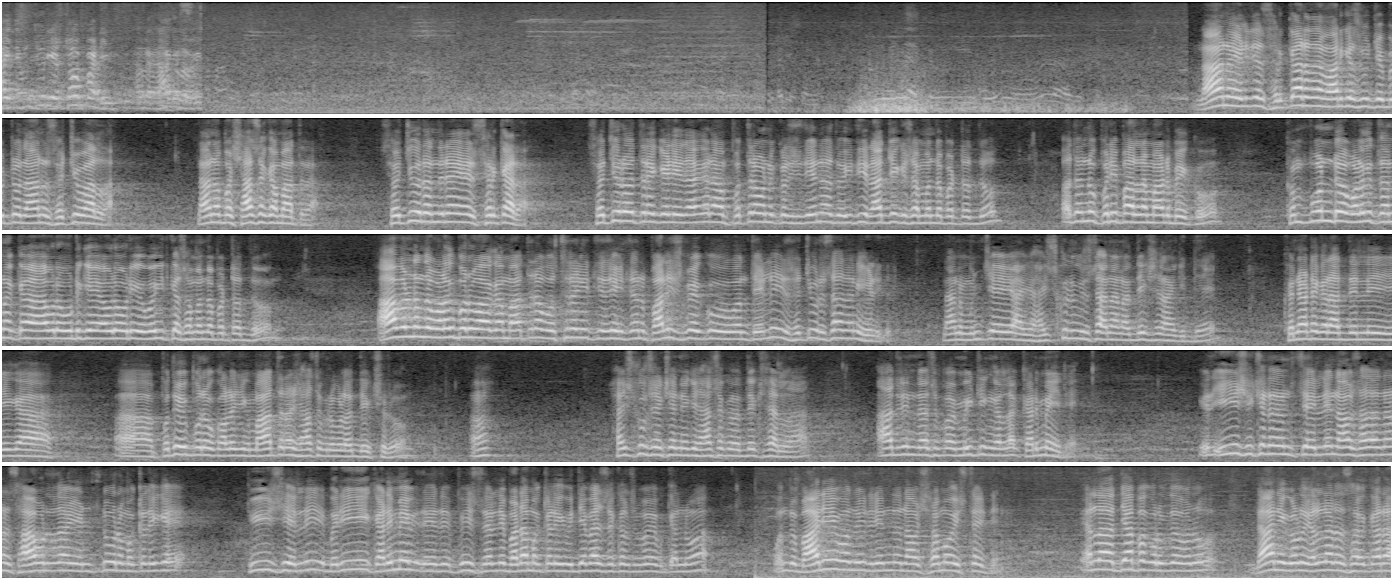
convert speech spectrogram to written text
ಆಯ್ತು ಒಂಚೂರು ಸ್ಟಾಪ್ ಮಾಡಿ. ಅಲ್ಲ ಆಗಲ್ಲ. ನಾನು ಹೇಳಿದೆ ಸರ್ಕಾರದ ಮಾರ್ಗಸೂಚಿ ಬಿಟ್ಟು ನಾನು ಸಚಿವ ಅಲ್ಲ. ನಾನೊಬ್ಬ ಶಾಸಕ ಮಾತ್ರ. ಸಚಿವರಂದರೆ ಸರ್ಕಾರ. ಸಚಿವರ ಹತ್ರ ಕೇಳಿದಾಗ ನಾವು ಪತ್ರವನ್ನು ಕಳಿಸಿದ್ದೇನೋ ಅದು ಇಡೀ ರಾಜ್ಯಕ್ಕೆ ಸಂಬಂಧಪಟ್ಟದ್ದು. ಅದನ್ನು ಪರಿಪಾಲನೆ ಮಾಡಬೇಕು. ಕಂಪೌಂಡ್ ಒಳಗೆ ತನಕ ಅವರ ಉಡುಗೆ ಅವರವರಿಗೆ ವೈದ್ಯಕ ಸಂಬಂಧಪಟ್ಟದ್ದು. ಆವರಣದ ಒಳಗೆ ಬರುವಾಗ ಮಾತ್ರ ವಸ್ತ್ರ ನೀತಿ ರಹಿತನ ಪಾಲಿಸಬೇಕು ಅಂತೇಳಿ ಸಚಿವರು ಸಹ ನನಗೆ ಹೇಳಿದರು. ನಾನು ಮುಂಚೆ ಹೈಸ್ಕೂಲಿಗೂ ಸಹ ನಾನು ಅಧ್ಯಕ್ಷನಾಗಿದ್ದೆ. ಕರ್ನಾಟಕ ರಾಜ್ಯದಲ್ಲಿ ಈಗ ಪದವಿ ಪೂರ್ವ ಕಾಲೇಜಿಗೆ ಮಾತ್ರ ಶಾಸಕರುಗಳ ಅಧ್ಯಕ್ಷರು? ಹೈಸ್ಕೂಲ್ ಸೆಕ್ಷನ್ನಿಗೆ ಶಾಸಕರು ಅಧ್ಯಕ್ಷರಲ್ಲ. ಆದ್ದರಿಂದ ಸ್ವಲ್ಪ ಮೀಟಿಂಗ್ ಎಲ್ಲ ಕಡಿಮೆ ಇದು. ಈ ಶಿಕ್ಷಣ ಸಂಸ್ಥೆಯಲ್ಲಿ ನಾವು ಸಾಧಾರಣ ಸಾವಿರದ ಎಂಟುನೂರು ಮಕ್ಕಳಿಗೆ ಪಿ ಯು ಸಿಯಲ್ಲಿ ಬರೀ ಕಡಿಮೆ ಪಿ ಯು ಸಿಯಲ್ಲಿ ಬಡ ಮಕ್ಕಳಿಗೆ ವಿದ್ಯಾಭ್ಯಾಸ ಕಲಿಸಬೇಕನ್ನುವ ಒಂದು ಭಾರಿ ಒಂದು ಇದರಿಂದ ನಾವು ಶ್ರಮ ವಹಿಸ್ತಾ ಇದ್ದೇನೆ ಎಲ್ಲ ಅಧ್ಯಾಪಕ ವರ್ಗದವರು, ದಾನಿಗಳು, ಎಲ್ಲರ ಸಹಕಾರ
